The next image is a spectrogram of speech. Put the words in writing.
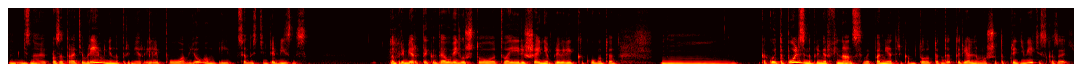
не знаю, по затрате времени, например, или по объемам и ценности для бизнеса. Например, ты когда увидел, что твои решения привели к какому-то какой-то пользы, например, финансовой по метрикам, то тогда ты реально можешь это предъявить и сказать,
